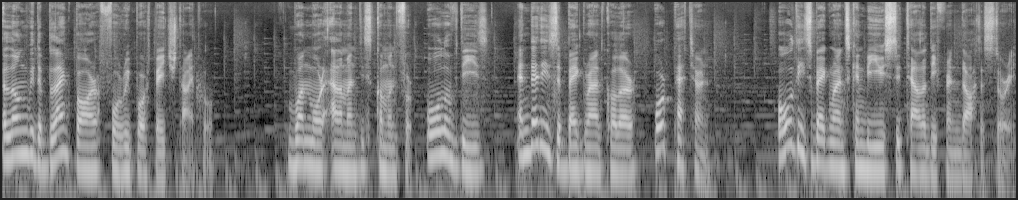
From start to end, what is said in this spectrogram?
along with a black bar for report page title. One more element is common for all of these, and that is the background color or pattern. All these backgrounds can be used to tell a different data story.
